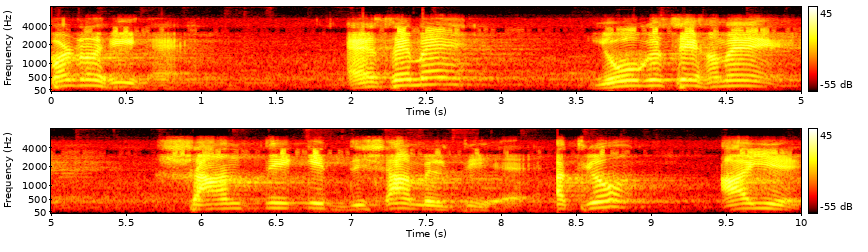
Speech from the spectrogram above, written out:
बढ़ रही है ऐसे में योग से हमें शांति की दिशा मिलती है। साथियों, आइए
